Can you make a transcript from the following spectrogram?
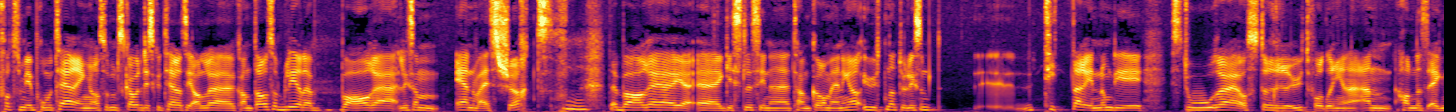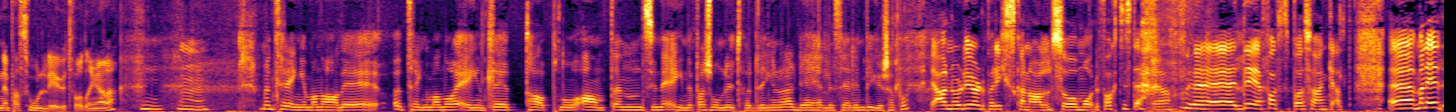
fått så mye promotering og som skal diskuteres i alle kanter, og så blir det bare liksom enveiskjørt. Det er bare eh, Gisle sine tanker og meninger, uten at du liksom eh, titter innom de store og større utfordringene enn hans egne personlige utfordringer. Da. Men trenger man, å ha de, trenger man å egentlig ta opp noe annet enn sine egne personlige utfordringer når det er det hele serien bygger seg på? Ja, når du gjør det på Rikskanalen, så må du faktisk det. Ja. det er faktisk bare så enkelt. Eh, Men jeg,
